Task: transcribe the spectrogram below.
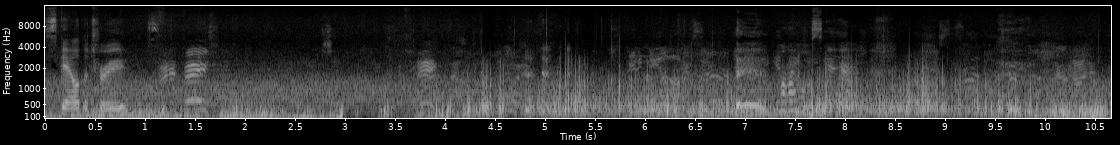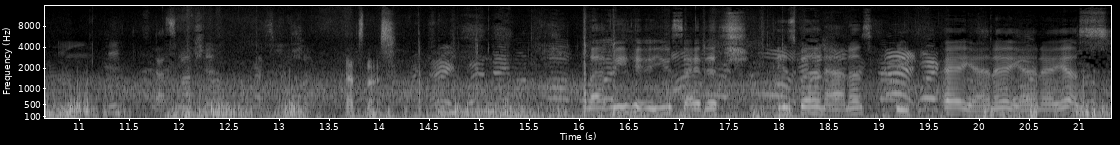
Scale the tree. That's nice. Let me hear you say this is bananas. B A N A N A S.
